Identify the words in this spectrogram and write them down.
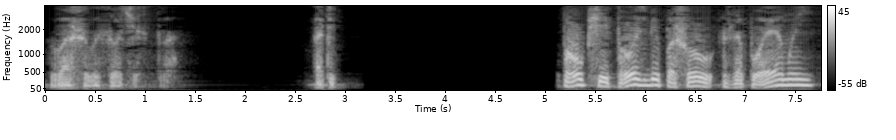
ваше высочество. А ты по общей просьбе пошел за поэмой,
